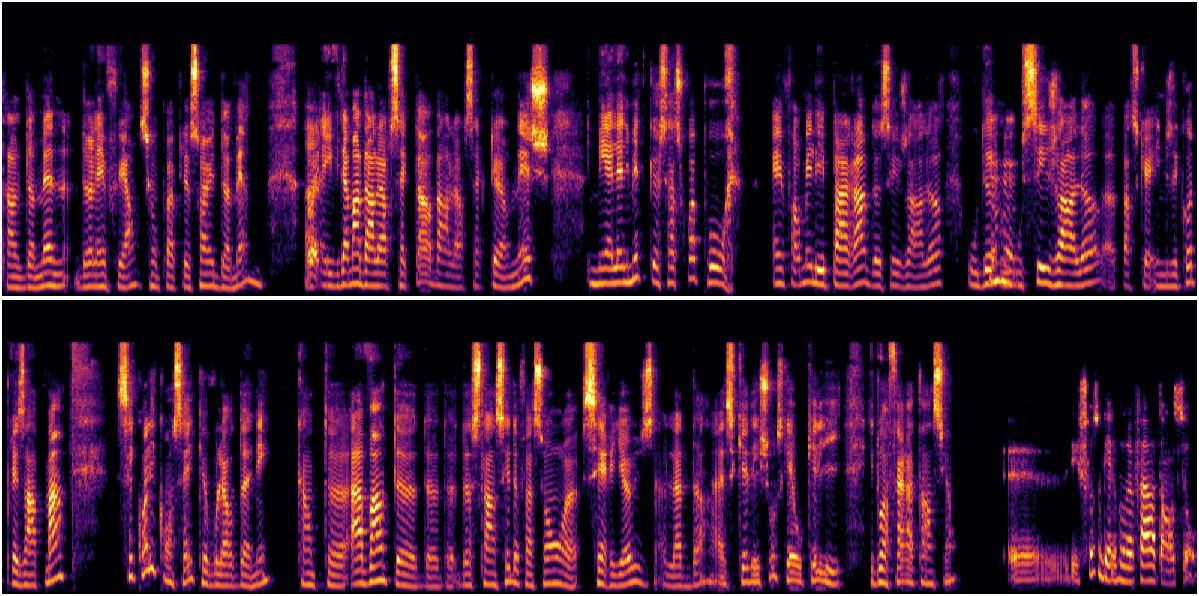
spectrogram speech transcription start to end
dans le domaine de l'influence, si on peut appeler ça un domaine, euh, évidemment dans leur secteur, dans leur secteur niche, mais à la limite que ça soit pour informer les parents de ces gens-là ou de mm-hmm. ou ces gens-là, euh, parce qu'ils nous écoutent présentement. C'est quoi les conseils que vous leur donnez quand avant de, de, de, se lancer de façon sérieuse là-dedans? Est-ce qu'il y a des choses auxquelles ils, doivent faire attention? Euh, des choses auxquelles ils doivent faire attention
